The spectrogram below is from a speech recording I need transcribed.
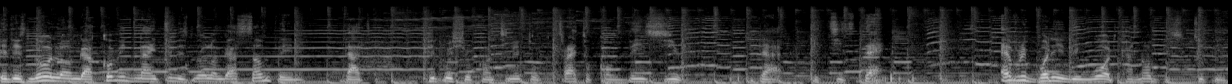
It is no longer, COVID 19 is no longer something that people should continue to try to convince you that it is there. Everybody in the world cannot be stupid.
